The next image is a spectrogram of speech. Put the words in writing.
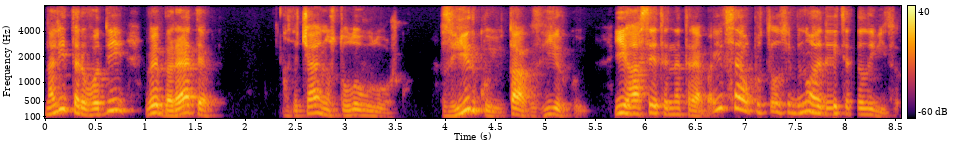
На літр води ви берете звичайну столову ложку. З гіркою, так, з гіркою. Її гасити не треба. І все, опустили собі ноги, дивіться телевізор.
